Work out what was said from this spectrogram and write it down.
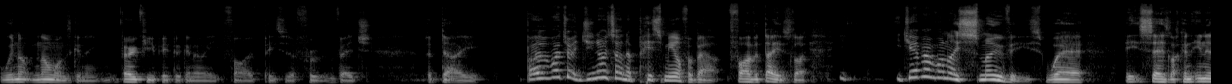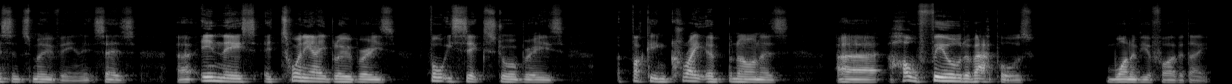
we're not, no one's going to eat, very few people are going to eat five pieces of fruit and veg a day. But, do you know something that pissed me off about five a day? Is like, do you ever have one of those smoothies where it says like an innocent smoothie and it says uh, in this uh, 28 blueberries, 46 strawberries, a fucking crate of bananas, uh, a whole field of apples, one of your five a day.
